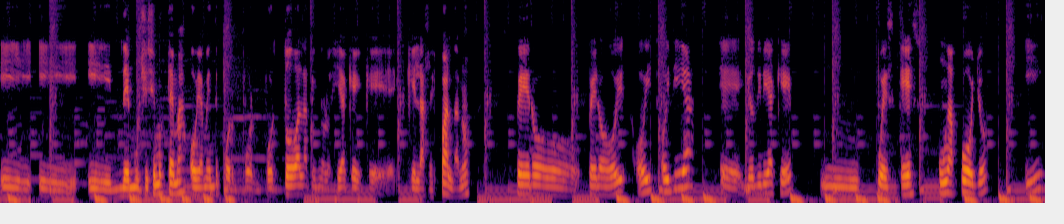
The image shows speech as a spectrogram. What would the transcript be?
y, de muchísimos temas, obviamente por, toda la tecnología que, que, la respalda, ¿no? Pero, pero hoy, hoy, hoy día eh, yo diría que mm, pues es un apoyo y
